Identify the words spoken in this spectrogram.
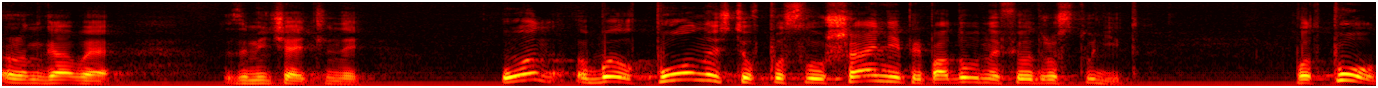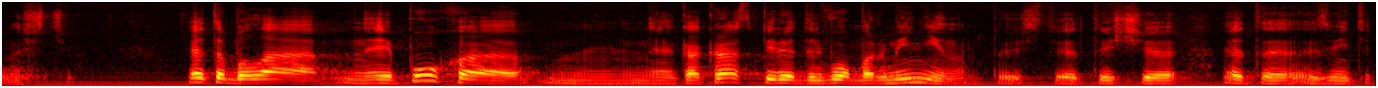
э, Рангаве замечательный, он был полностью в послушании преподобного Федора Студита. Вот полностью. Это была эпоха как раз перед Львом Армянином, то есть это, еще, это извините,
